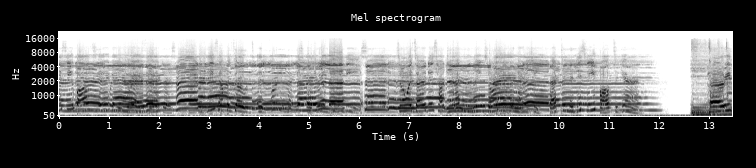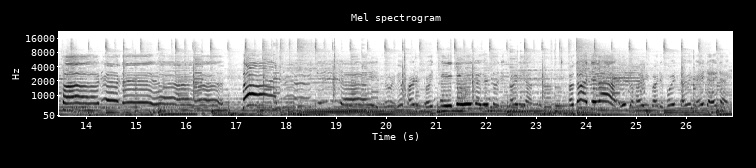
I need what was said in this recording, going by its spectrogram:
Disney Ball These episodes and free DVDs. Snow White's artist, Hard to Release, or number 19. Back to the Disney Vault again. Harry Potter. Hey, hey, hey, hey, so the Guardian. Oh God, it's a Harry Potter 47 hey, day, day.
